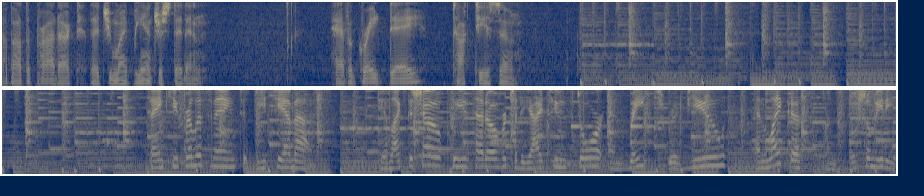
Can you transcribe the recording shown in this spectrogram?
about the product that you might be interested in. Have a great day. Talk to you soon. Thank you for listening to DTMS. If you like the show, please head over to the iTunes Store and rate, review, and like us on social media.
